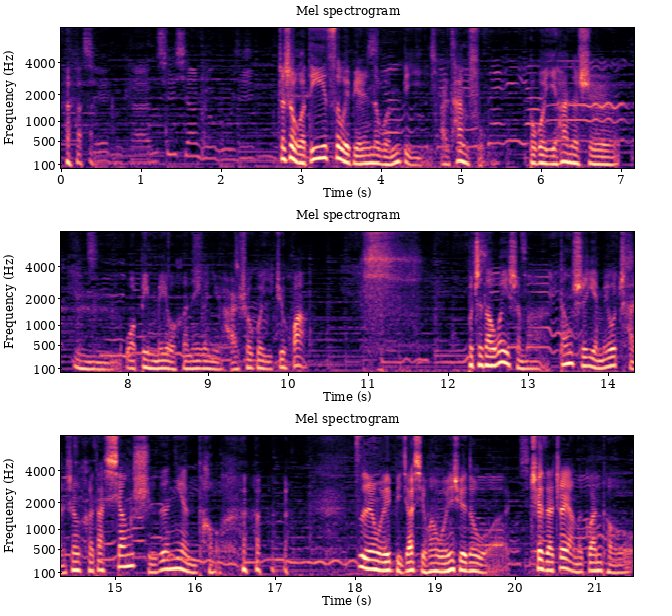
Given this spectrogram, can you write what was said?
这是我第一次为别人的文笔而叹服，不过遗憾的是，嗯，我并没有和那个女孩说过一句话。不知道为什么，当时也没有产生和她相识的念头。自认为比较喜欢文学的我，却在这样的关头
